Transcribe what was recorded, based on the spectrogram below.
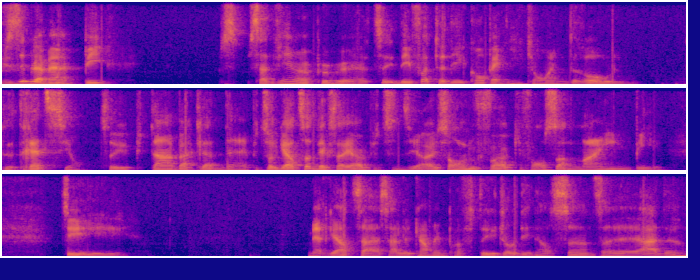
visiblement, puis ça devient un peu, euh, tu sais, des fois, tu as des compagnies qui ont une drôle de tradition, tu sais, puis tu embarques là-dedans, puis tu regardes ça de l'extérieur, puis tu te dis, ah, ils sont loufoques, ils font ça de même, puis, tu sais, mais regarde, ça, ça a quand même profité. Jordy Nelson, Adams,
